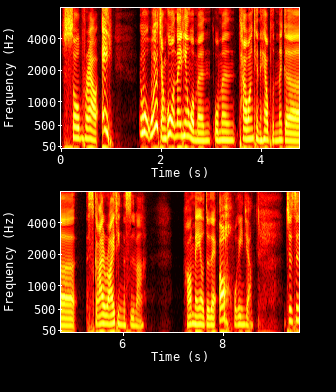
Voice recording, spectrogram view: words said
So proud. 哎、欸，我我有讲过我那天我们我们台湾 Can Help 的那个 Skywriting 的事吗？好像没有，对不对？哦，我跟你讲。 这这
